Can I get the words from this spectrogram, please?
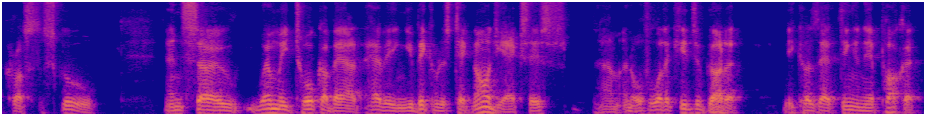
across the school and so when we talk about having ubiquitous technology access, um, an awful lot of kids have got it because that thing in their pocket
